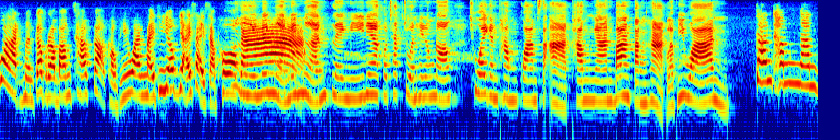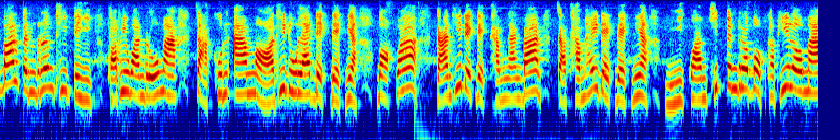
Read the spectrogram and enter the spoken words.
กวาดเหมือนกับระบำชาวเกาะของพี่วันไหมที่ยกย้ายใส่สะโพกเฮ้อะยไม่เหมือนไม่เหมือนเพลงนี้เนี่ยเขาชักชวนให้น้องๆ ช่วยกันทำความสะอาดทำงานบ้านต่างหากแล้วพี่วาน การทำงานบ้านเป็นเรื่องที่ดี เพราะพี่วันรู้มาจากคุณอาหมอที่ดูแลเด็กๆ เนี่ยบอกว่าการที่เด็กๆทำงานบ้าน จะทำให้เด็กๆ เนี่ยมีความคิดเป็นระบบค่ะพี่โลมา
